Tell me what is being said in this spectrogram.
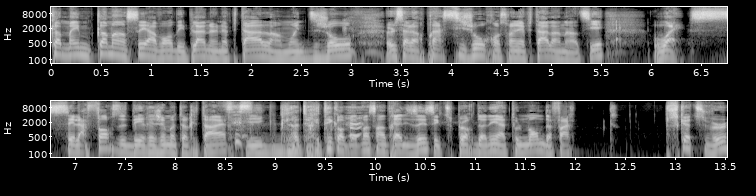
quand même commencer à avoir des plans d'un hôpital en moins de 10 jours. Eux, ça leur prend 6 jours construire un hôpital en entier. Ouais, c'est la force des régimes autoritaires. L'autorité complètement centralisée, c'est que tu peux ordonner à tout le monde de faire ce que tu veux,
